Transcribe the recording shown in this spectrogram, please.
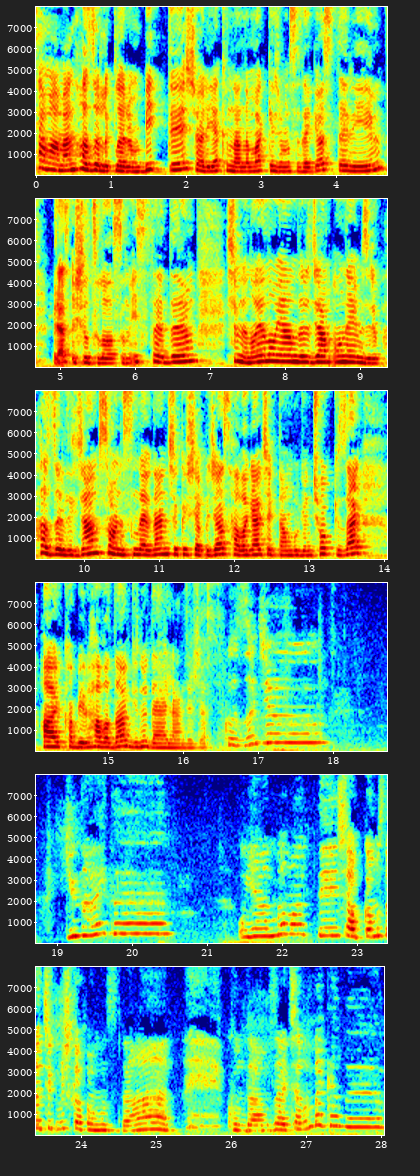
Tamamen hazırlıklarım bitti. Şöyle yakından da makyajımı size göstereyim. Biraz ışıltılı olsun istedim. Şimdi Noyan'ı uyandıracağım. Onu emzirip hazırlayacağım. Sonrasında evden çıkış yapacağız. Hava gerçekten bugün çok güzel. Harika bir havada günü değerlendireceğiz. Kuzucuğum. Günaydın. Uyanma vakti. Şapkamız da çıkmış kafamızdan. Kundağımızı açalım bakalım.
